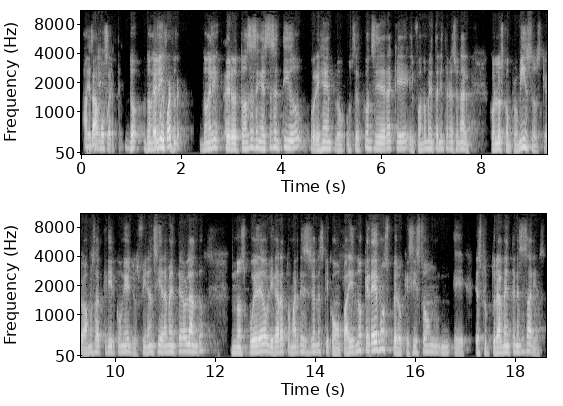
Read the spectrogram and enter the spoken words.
Andamos. Es muy fuerte. don, Eli, fuerte. Don, Eli, pero entonces en este sentido, por ejemplo, ¿usted considera que el Fondo Monetario Internacional, con los compromisos que vamos a adquirir con ellos financieramente hablando, nos puede obligar a tomar decisiones que como país no queremos, pero que sí son eh, estructuralmente necesarias?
